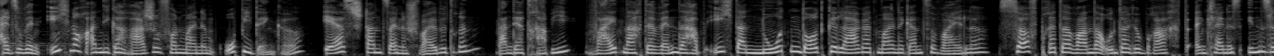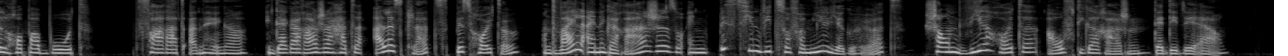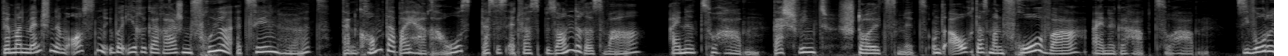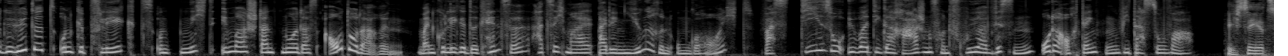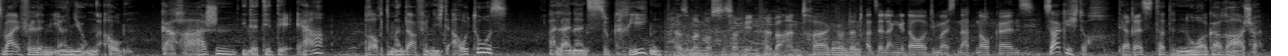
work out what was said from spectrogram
Also wenn ich noch an die Garage von meinem Opi denke, erst stand seine Schwalbe drin, dann der Trabi. Weit nach der Wende habe ich dann Noten dort gelagert, mal eine ganze Weile. Surfbretter waren da untergebracht, ein kleines Inselhopperboot, Fahrradanhänger. In der Garage hatte alles Platz, bis heute. Und weil eine Garage so ein bisschen wie zur Familie gehört, schauen wir heute auf die Garagen der DDR. Wenn man Menschen im Osten über ihre Garagen früher erzählen hört, dann kommt dabei heraus, dass es etwas Besonderes war, eine zu haben. Das schwingt Stolz mit und auch, dass man froh war, eine gehabt zu haben. Sie wurde gehütet und gepflegt und nicht immer stand nur das Auto darin. Mein Kollege Dirk Henze hat sich mal bei den Jüngeren umgehorcht, was die so über die Garagen von früher wissen oder auch denken, wie das so war. Ich sehe Zweifel in Ihren jungen Augen. Garagen in der DDR? Brauchte man dafür nicht Autos? Allein eins zu kriegen? Also man muss es auf jeden Fall beantragen und dann hat sehr lange gedauert. Die meisten hatten auch keins. Sag ich doch, der Rest hatte nur Garage.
